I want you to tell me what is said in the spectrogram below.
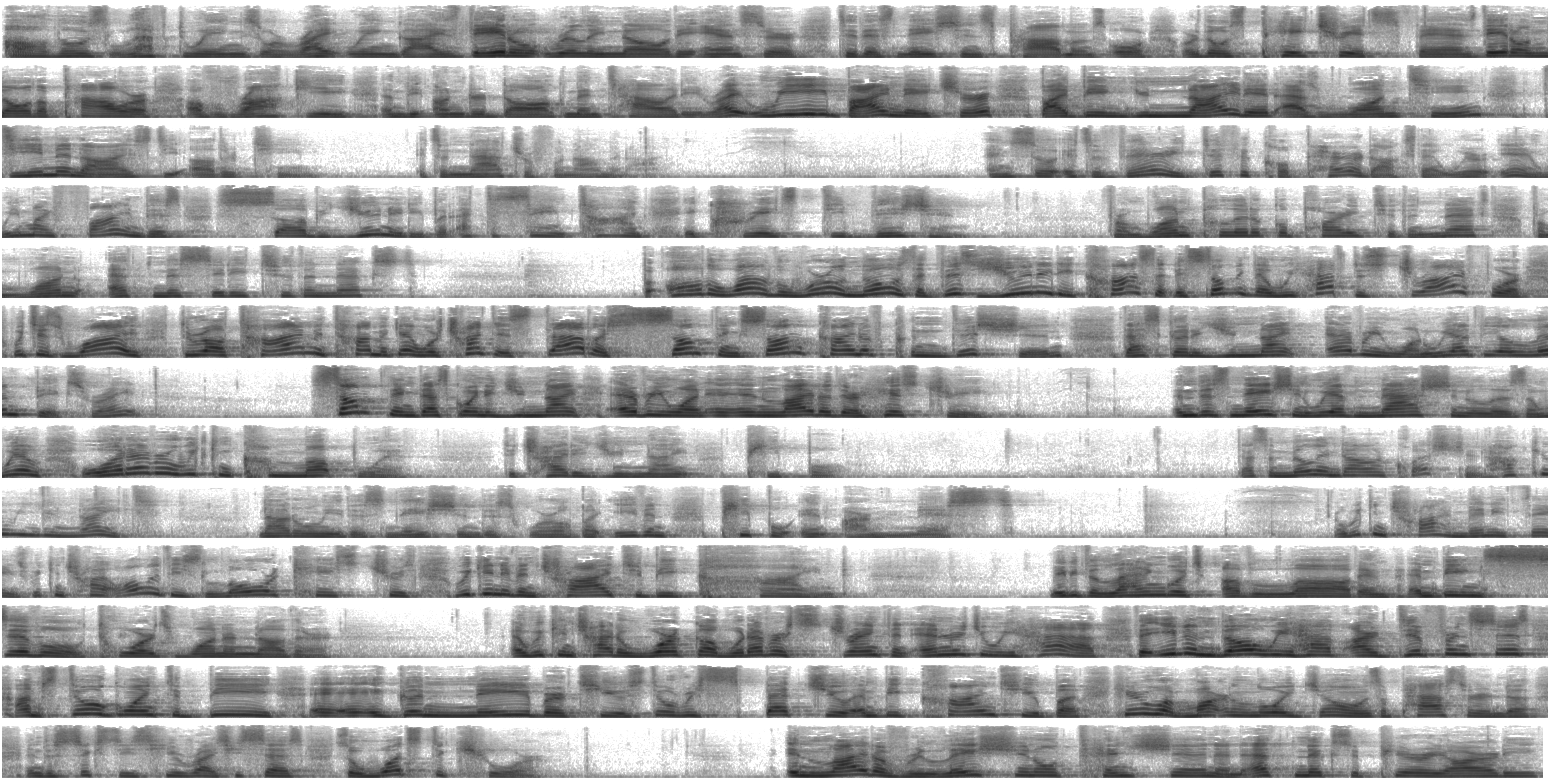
Oh, those left wings or right wing guys, they don't really know the answer to this nation's problems. Or, or those Patriots fans, they don't know the power of Rocky and the underdog mentality, right? We, by nature, by being united as one team, demonize the other team. It's a natural phenomenon. And so it's a very difficult paradox that we're in. We might find this sub unity, but at the same time, it creates division from one political party to the next, from one ethnicity to the next. But all the while, the world knows that this unity concept is something that we have to strive for, which is why, throughout time and time again, we're trying to establish something, some kind of condition that's going to unite everyone. We have the Olympics, right? Something that's going to unite everyone in, light of their history. In this nation, we have nationalism. We have whatever we can come up with to try to unite people. That's a million dollar question. How can we unite not only this nation, this world, but even people in our midst? And we can try many things. We can try all of these lowercase truths. We can even try to be kind. Maybe the language of love and, and being civil towards one another and we can try to work up whatever strength and energy we have, that even though we have our differences, I'm still going to be a, a, good neighbor to you, still respect you and be kind to you. But hear what Martyn Lloyd-Jones, a pastor in the, in the 60s, he writes. He says, So what's the cure? In light of relational tension and ethnic superiority,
